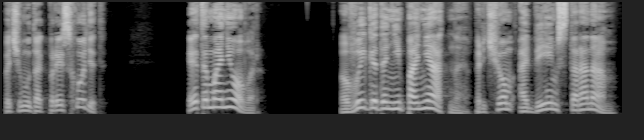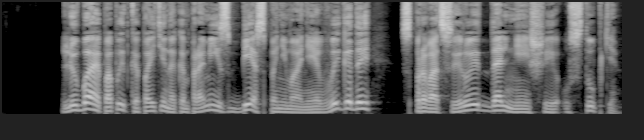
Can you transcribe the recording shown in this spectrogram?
Почему так происходит? Это маневр. Выгода непонятна, причем обеим сторонам. Любая попытка пойти на компромисс без понимания выгоды спровоцирует дальнейшие уступки.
